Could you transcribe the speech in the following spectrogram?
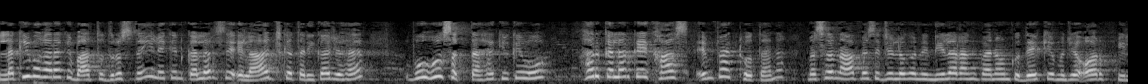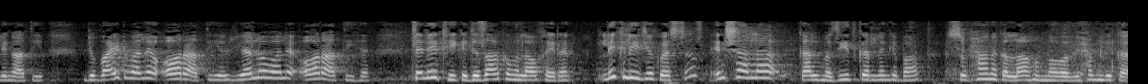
لکی وغیرہ کی بات تو درست نہیں، لیکن کلر سے علاج کا طریقہ جو ہے، وہ ہو سکتا ہے، کیونکہ وہ ہر کلر کا ایک خاص امپیکٹ ہوتا ہے نا۔ مثلاً آپ میں سے جن لوگوں نے نیلا رنگ پہنا، ان کو دیکھ کے مجھے اور فیلنگ آتی ہے۔ جو وائٹ والے اور آتی ہے یلو والے اور آتی ہے۔ چلیے ٹھیک ہے جزاک اللہ خیرن۔ لکھ لیجیے کوشچن ان شاء اللہ کل مزید کر لیں گے بات۔ سبحان اللہ و کا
